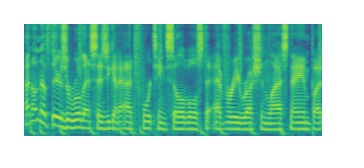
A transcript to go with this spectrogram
I don't know if there's a rule that says you got to add 14 syllables to every Russian last name, but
